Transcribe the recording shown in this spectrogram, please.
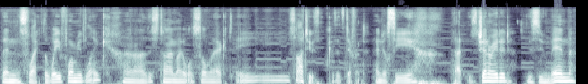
then select the waveform you'd like. Uh, this time I will select a sawtooth because it's different. And you'll see that is generated. You zoom in,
